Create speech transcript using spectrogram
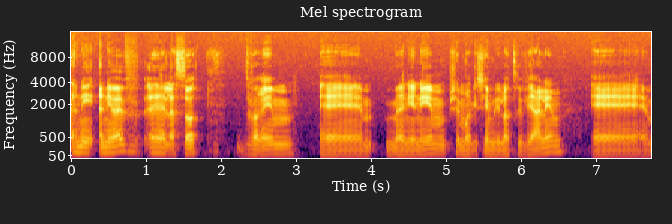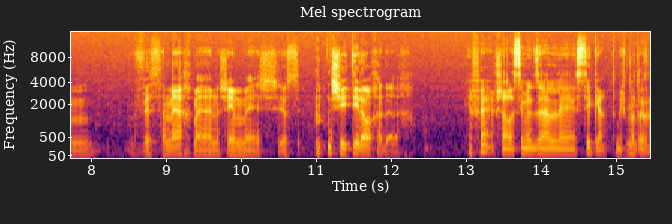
אני, אני אוהב uh, לעשות דברים uh, מעניינים שמרגישים לי לא טריוויאליים, uh, ושמח מהאנשים uh, שאיתי לאורך הדרך. יפה, אפשר לשים את זה על uh, סטיקר, את המשפט הזה.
